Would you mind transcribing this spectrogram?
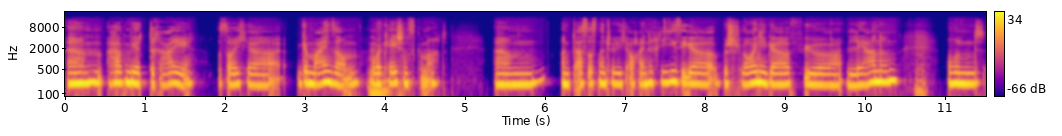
ähm, haben wir drei solcher gemeinsamen mhm. Vacations gemacht. Ähm, und das ist natürlich auch ein riesiger Beschleuniger für Lernen. Mhm. Und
